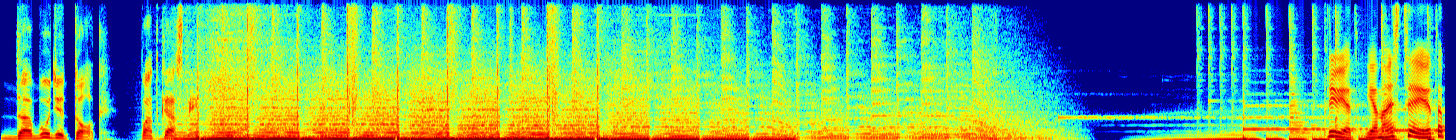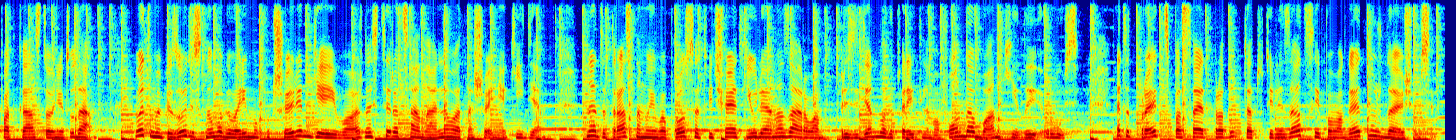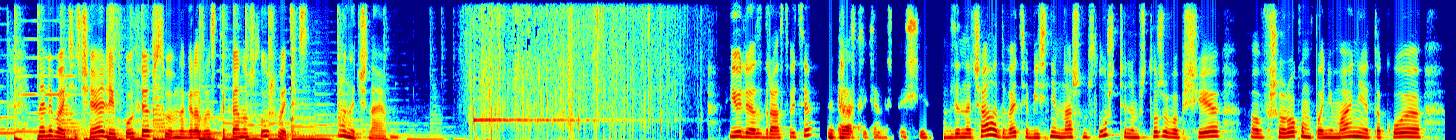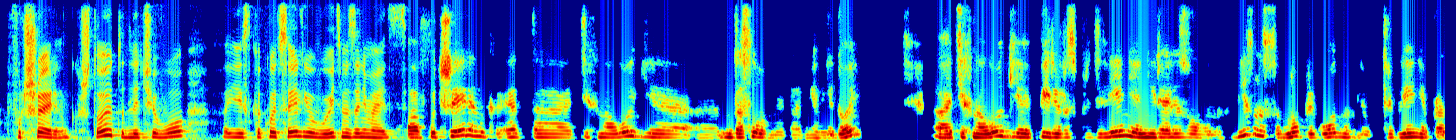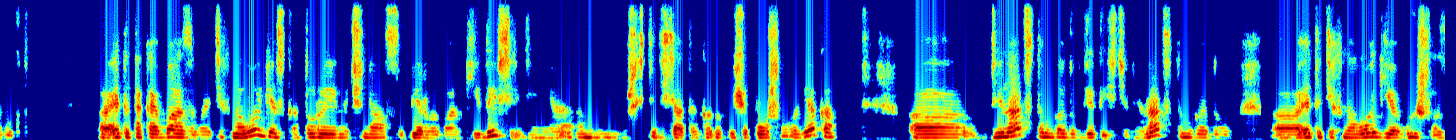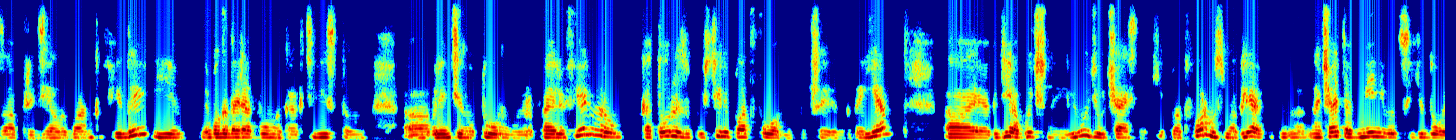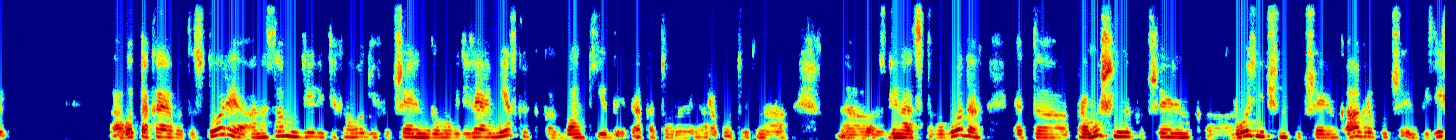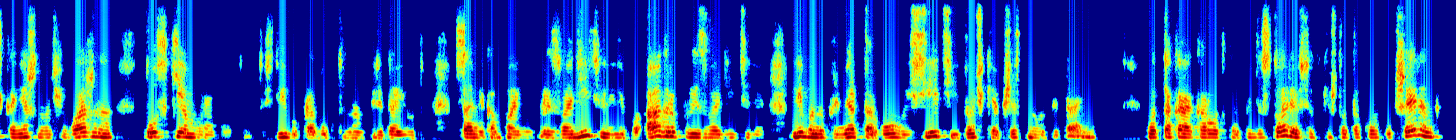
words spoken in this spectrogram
«Да будет толк» подкасты. Привет, я Настя, и это подкаст «О не туда». В этом эпизоде снова говорим о фудшеринге и важности рационального отношения к еде. На этот раз на мои вопросы отвечает Юлия Назарова, президент благотворительного фонда «Банк еды Русь». Этот проект спасает продукты от утилизации и помогает нуждающимся. Наливайте чай или кофе в свой многоразовый стакан и вслушивайтесь. Мы начинаем. Юлия, здравствуйте. Здравствуйте, Анастасия. Для начала давайте объясним нашим слушателям, что же вообще э, в широком понимании такое фудшеринг. Что это, для чего и с какой целью вы этим занимаетесь? А, фудшеринг – это технология, э, ну, дословно это обмен едой, а, технология перераспределения нереализованных бизнесом, но пригодных для употребления продуктов. А, это такая базовая технология, с которой начинался первый банк еды в середине 60-х годов еще прошлого века. А, в 2012 году, в 2012 году а, эта технология вышла за пределы банков еды, и благодаря двум экоактивистам Валентину Турну и Рафаэлю Фельмеру, которые запустили платформу Foodshare DE, где обычные люди, участники платформы, смогли начать обмениваться едой вот такая вот история. А на самом деле технологии фудшеринга мы выделяем несколько, как банк еды, да, которые работают на, с 2012 года. Это промышленный фудшеринг, э, розничный фудшеринг, агрофудшеринг. И здесь, конечно, очень важно то, с кем мы работаем. То есть либо продукты нам передают сами компании-производители, либо агропроизводители, либо, например, торговые сети и точки общественного питания. Вот такая короткая предыстория все-таки, что такое фудшеринг.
